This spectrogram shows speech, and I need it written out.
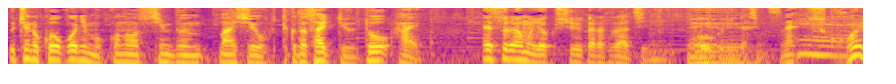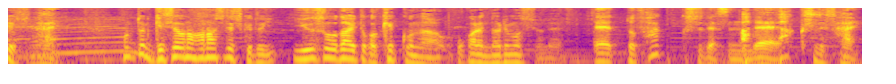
うちの高校にもこの新聞毎週送ってくださいって言うと、はい、えそれはもう翌週から直ちにお送りいたしますね、えー、すごいですね、はい、本当に下世話の話ですけど郵送代とか結構なお金になりますよね。えー、っとファックスですんで。ファックスですはい。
